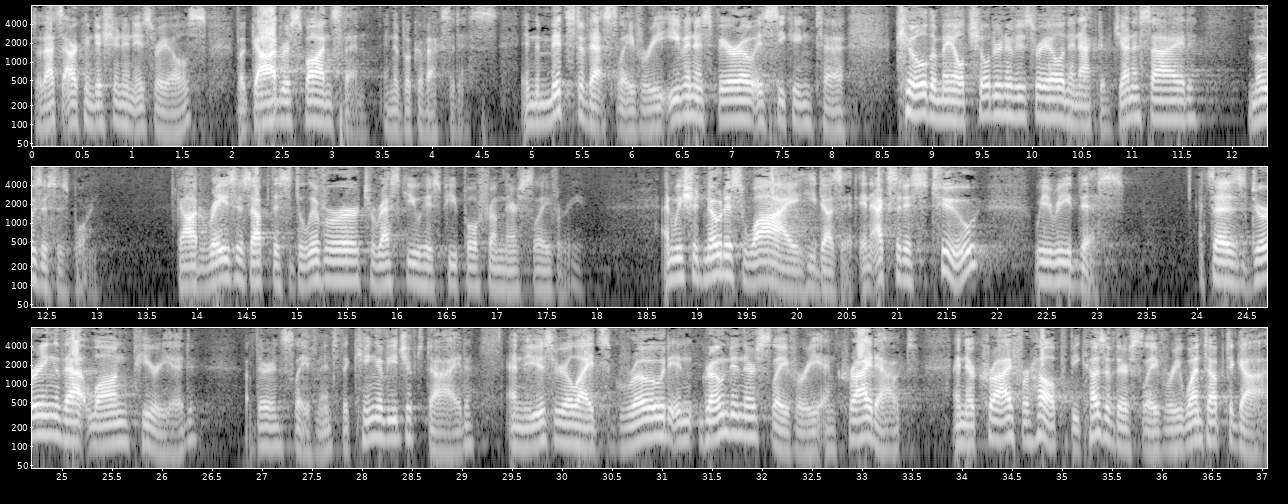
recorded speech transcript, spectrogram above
So that's our condition in Israel's. But God responds then in the book of Exodus. In the midst of that slavery, even as Pharaoh is seeking to kill the male children of Israel in an act of genocide, Moses is born. God raises up this deliverer to rescue his people from their slavery. And we should notice why he does it. In Exodus 2, we read this. It says, During that long period their enslavement, the king of Egypt died, and the Israelites in, groaned in their slavery and cried out, and their cry for help because of their slavery went up to God.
